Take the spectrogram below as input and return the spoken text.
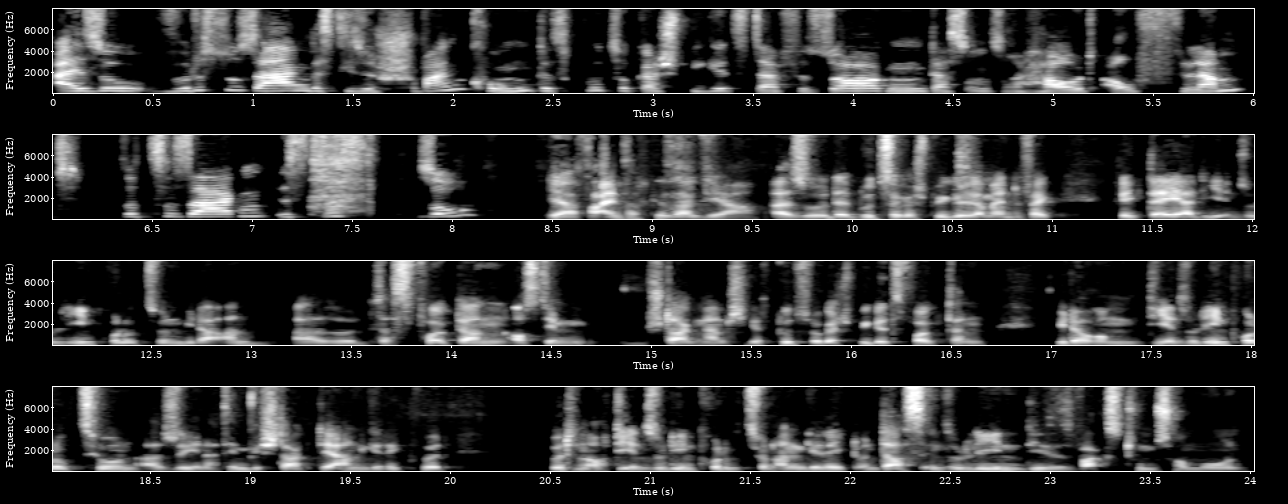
Also, würdest du sagen, dass diese Schwankung des Blutzuckerspiegels dafür sorgen, dass unsere Haut aufflammt, sozusagen? Ist das so? Ja, vereinfacht gesagt, ja. Also der Blutzuckerspiegel am Endeffekt regt der ja die Insulinproduktion wieder an. Also das folgt dann aus dem starken Anstieg des Blutzuckerspiegels folgt dann wiederum die Insulinproduktion. Also je nachdem, wie stark der angeregt wird, wird dann auch die Insulinproduktion angeregt. Und das Insulin, dieses Wachstumshormon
